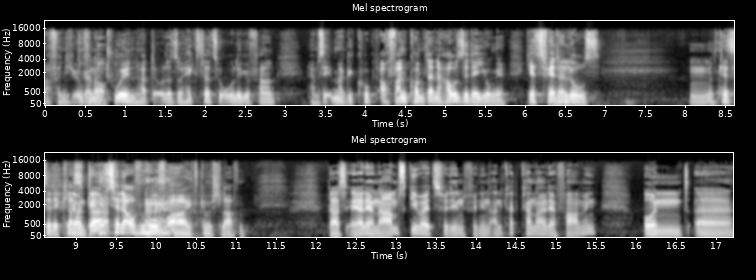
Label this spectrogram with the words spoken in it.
Auch wenn ich irgendwo Genau. eine Tour hin hatte oder so Häcksler zu Ole gefahren, haben sie immer geguckt, auch wann kommt er nach Hause, der Junge. Jetzt fährt er los. Und kennst ja der Klassiker. da- jetzt fährt er auf den Hof. Ah, jetzt können wir schlafen. Da ist er der Namensgeber jetzt für den, für den Uncut-Kanal der Farming. Und äh,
